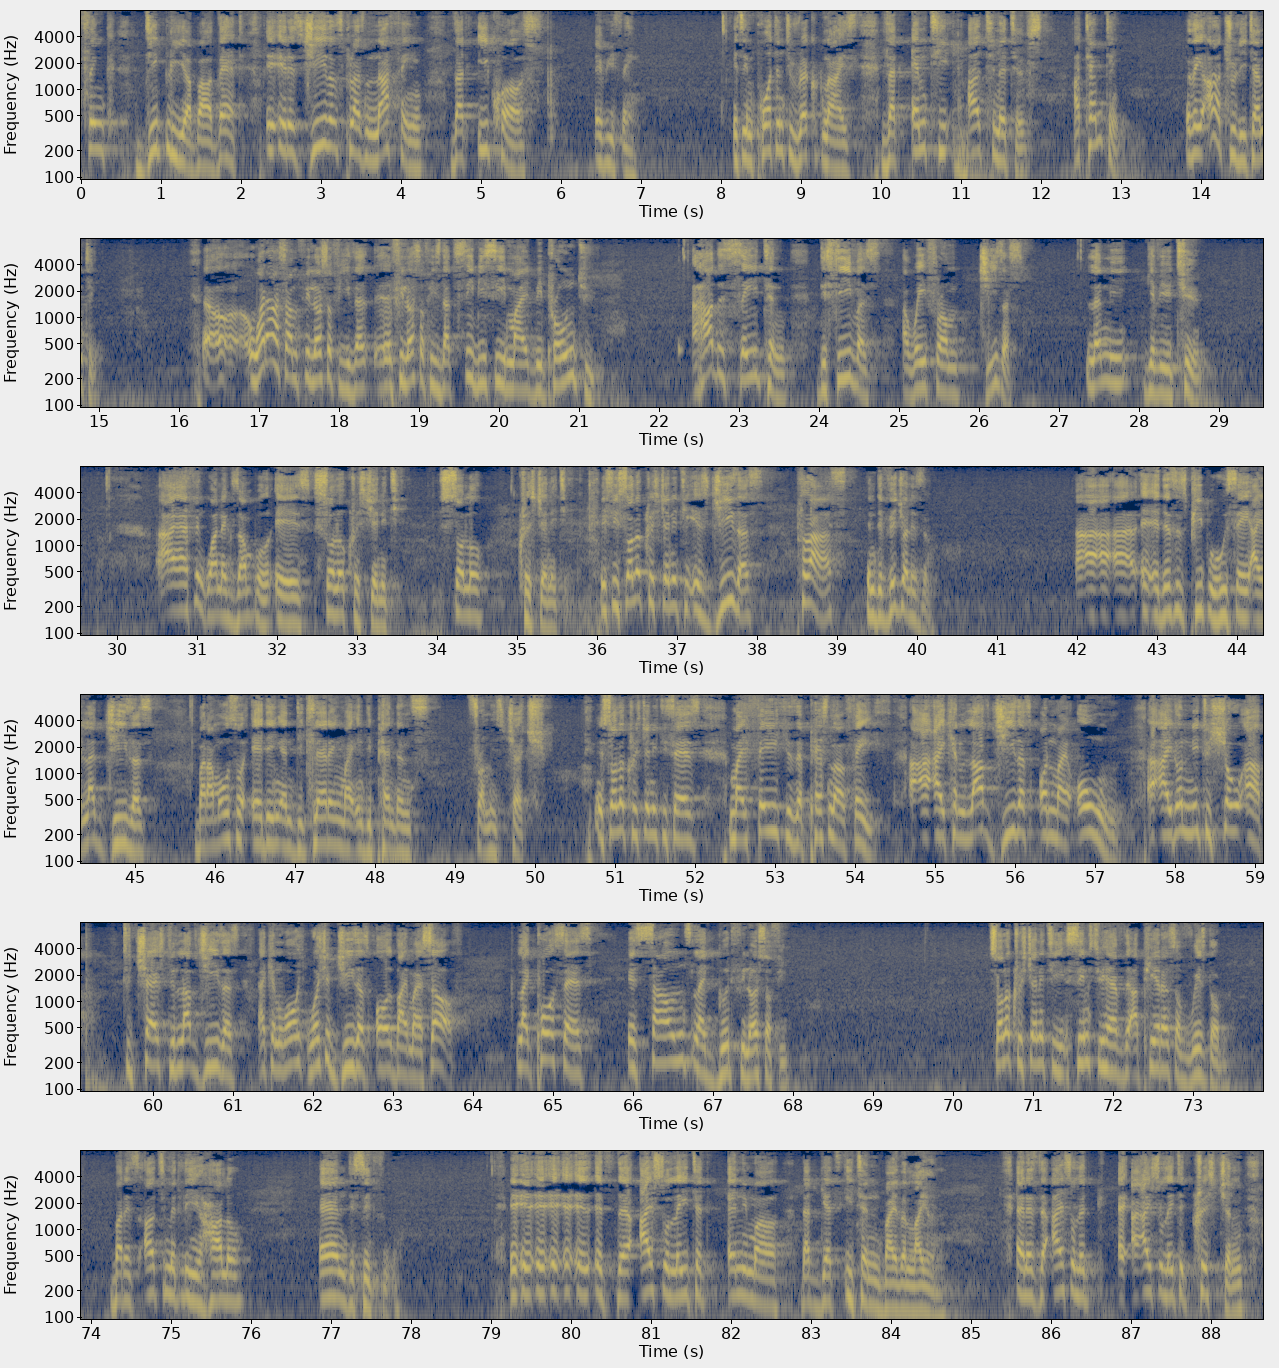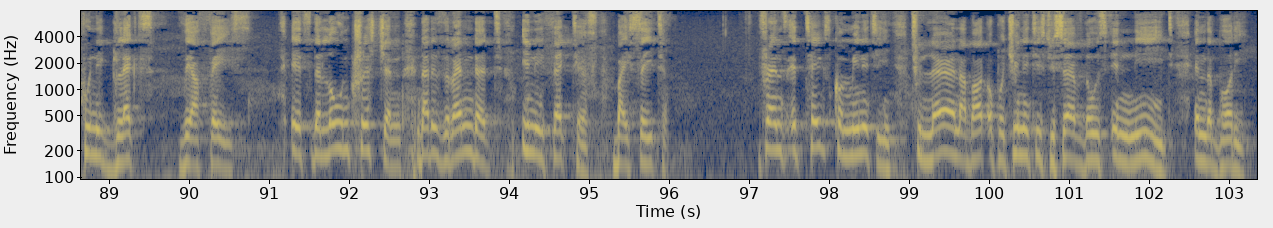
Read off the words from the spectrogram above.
Think deeply about that. It is Jesus plus nothing that equals everything it's important to recognize that empty alternatives are tempting. They are truly tempting. Uh, what are some philosophy that, uh, philosophies that CBC might be prone to? How does Satan deceive us away from Jesus? Let me give you two. I, I think one example is solo Christianity. Solo Christianity. You see, solo Christianity is Jesus plus individualism. I, I, I, eh, eh, this is people who say, I like Jesus, but I'm also adding and declaring my independence from his church. And solo Christianity says, my faith is a personal faith. I, can love Jesus on my own. I don't need to show up to church to love Jesus. I can worship Jesus all by myself. Like Paul says, it sounds like good philosophy. Solo Christianity seems to have the appearance of wisdom, but it's ultimately hollow and deceitful. It, it, it, it's the isolated animal that gets eaten by the lion. And it's the isolate, isolated Christian who neglects their faith. It's the lone Christian that is rendered ineffective by Satan. Friends, it takes community to learn about opportunities to serve those in need in the body.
